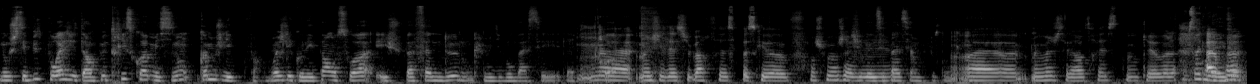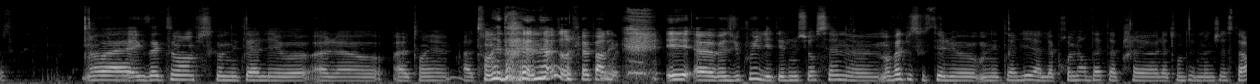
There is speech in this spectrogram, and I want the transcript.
Donc, je sais plus pour elle, j'étais un peu triste, quoi. Mais sinon, comme je les. Enfin, moi, je les connais pas en soi et je suis pas fan d'eux. Donc, je me dis, bon, bah, c'est la vie, quoi. Ouais, moi, j'étais super triste parce que euh, franchement, j'avais. Je ne sais pas assez en plus. Donc, Ouais, ouais, mais moi, j'étais grave triste. Donc, euh, voilà. C'est pour ça qu'on avait fait un concert. Ouais, exactement, puisqu'on était allé euh, à, la, à la tournée, à la tournée d'Ariana, j'arrive à parler. Ouais. Et euh, bah, du coup, il était venu sur scène. euh, en fait, parce que c'était le, on était allé à la première date après euh, la tournée de Manchester.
